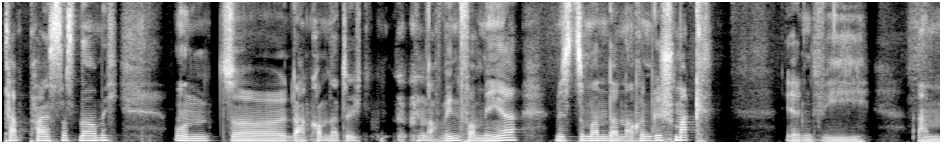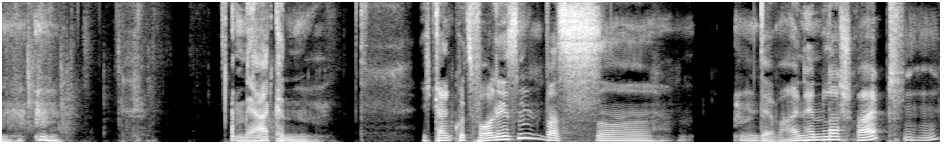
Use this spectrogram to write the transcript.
Westkap heißt das, glaube ich. Und äh, da kommt natürlich auch Wind vom Meer, müsste man dann auch im Geschmack irgendwie ähm, merken. Ich kann kurz vorlesen, was äh, der Weinhändler schreibt. Mhm.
